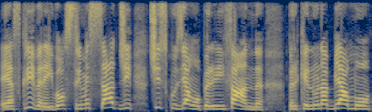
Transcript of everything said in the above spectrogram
e a scrivere i vostri messaggi, ci scusiamo per i fan perché non abbiamo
